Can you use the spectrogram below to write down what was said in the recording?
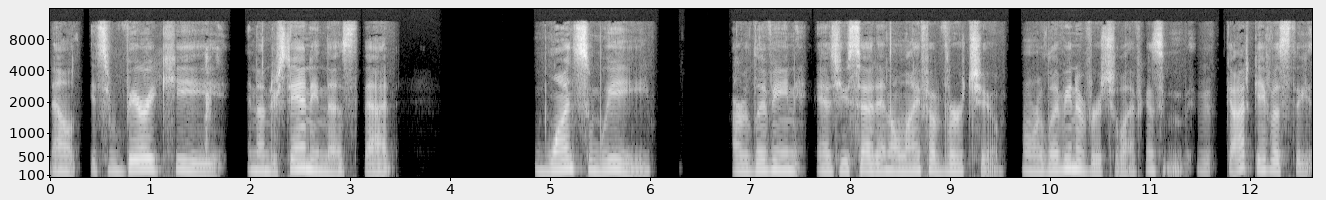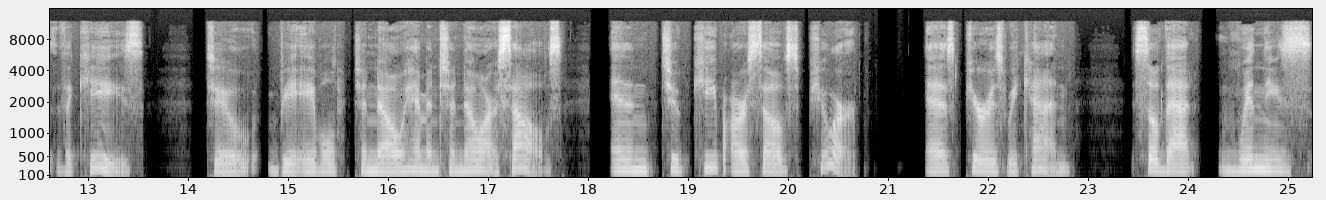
Now, it's very key in understanding this that once we are living, as you said, in a life of virtue, or we're living a virtual life, because God gave us the, the keys to be able to know Him and to know ourselves and to keep ourselves pure, as pure as we can, so that when these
